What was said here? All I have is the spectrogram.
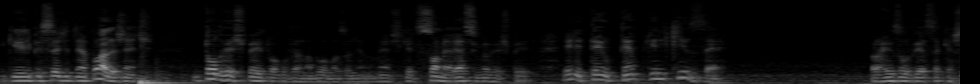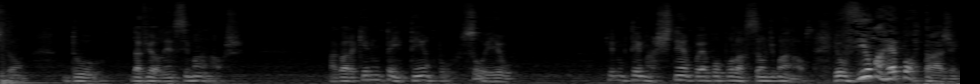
E que ele precisa de tempo. Olha, gente, com todo respeito ao governador Amazoniano Mendes, que ele só merece o meu respeito, ele tem o tempo que ele quiser para resolver essa questão do, da violência em Manaus. Agora, quem não tem tempo sou eu. Quem não tem mais tempo é a população de Manaus. Eu vi uma reportagem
